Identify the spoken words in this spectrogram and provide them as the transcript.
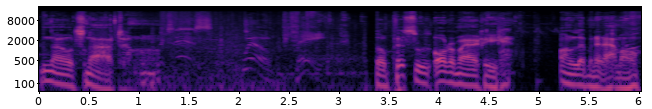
No, it's not. Success. Well played. So pistols automatically unlimited ammo.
